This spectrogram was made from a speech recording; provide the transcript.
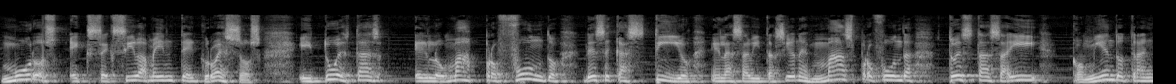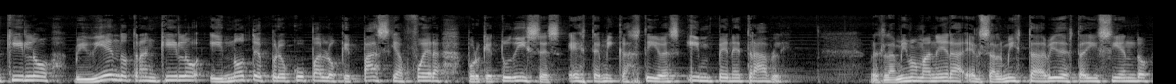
muros excesivamente gruesos, y tú estás en lo más profundo de ese castillo, en las habitaciones más profundas, tú estás ahí comiendo tranquilo, viviendo tranquilo y no te preocupa lo que pase afuera porque tú dices, este mi castillo es impenetrable. Pues de la misma manera el salmista David está diciendo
